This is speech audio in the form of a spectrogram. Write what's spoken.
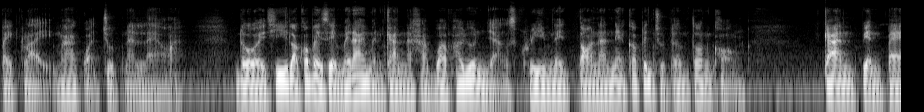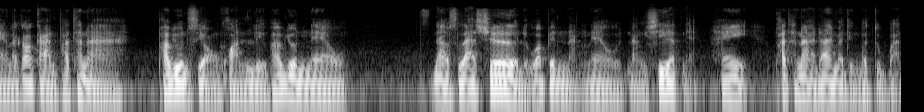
ไปไกลมากกว่าจุดนั้นแล้ว โดยที่เราก็ไปเสพไม่ได้เหมือนกันนะครับ ว่าภาพยนตร์อย่าง Scream ในตอนนั้นเนี่ยก็เป็นจุดเริ่มต้นของ การเปลี่ยนแปลงแล้วก็การพัฒนาภาพยนตร์สยองขวัญ หรือภาพยนตร์แนวแนว slasher หรือว่าเป็นหนังแนวหนังเชือดเนี่ยให้พัฒนาได้มาถึงปัจจุบัน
